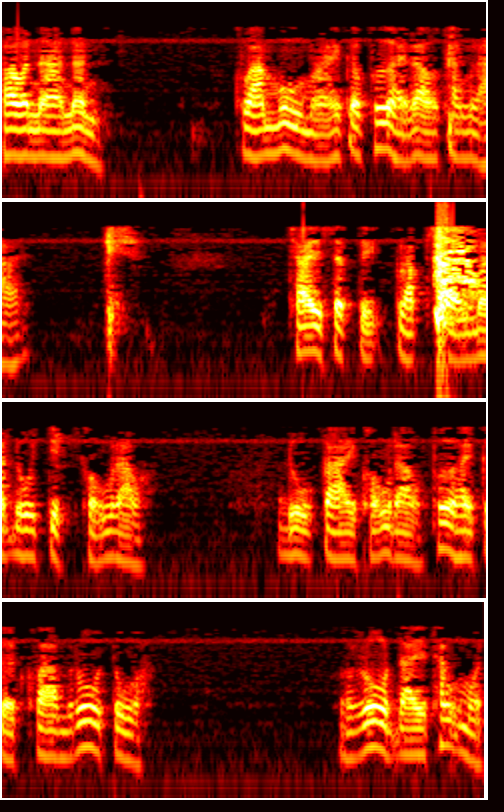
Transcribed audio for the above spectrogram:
ภาวนานั่น ความมุ่งหมายก็เพื่อให้เราทั้งหลาย ใช้สติกลับส่องมาดูจิตของเรา ดูกายของเราเพื่อให้เกิดความรู้ตัว รู้ใดทั้งหมด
